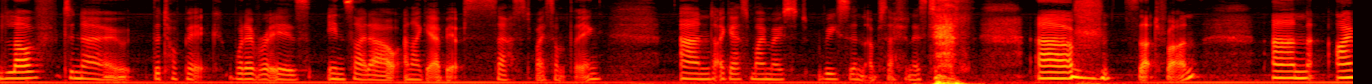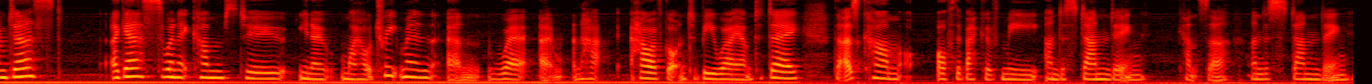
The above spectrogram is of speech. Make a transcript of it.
love to know the topic, whatever it is, inside out, and I get a bit obsessed by something. And I guess my most recent obsession is death. Um, such fun. And I'm just, I guess, when it comes to you know my whole treatment and where and, and how how I've gotten to be where I am today, that has come off the back of me understanding cancer, understanding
